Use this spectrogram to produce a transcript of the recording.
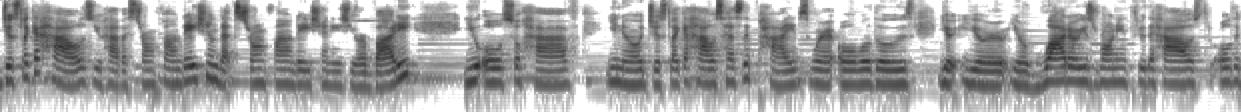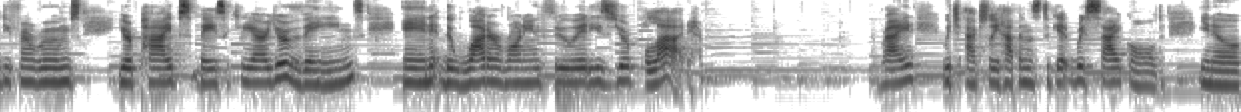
just like a house you have a strong foundation. That strong foundation is your body. You also have you know just like a house has the pipes where all of those your your your water is running through the house through all the different rooms. Your pipes basically are your veins and the water running through it is your blood right? Which actually happens to get recycled, you know,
